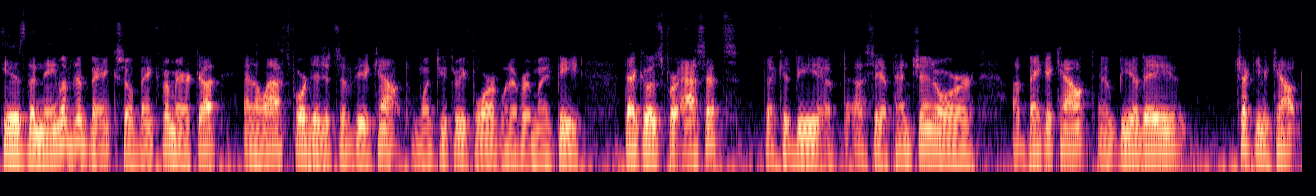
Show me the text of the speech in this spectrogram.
is the name of the bank, so Bank of America, and the last four digits of the account, one, two, three, four, whatever it might be. That goes for assets. That could be, a, say, a pension or a bank account, a B of A checking account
